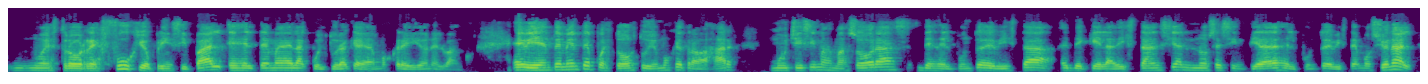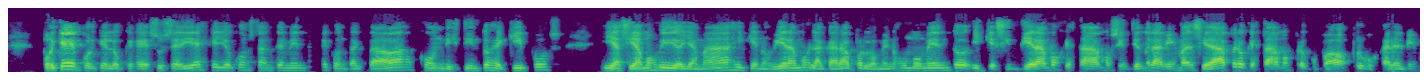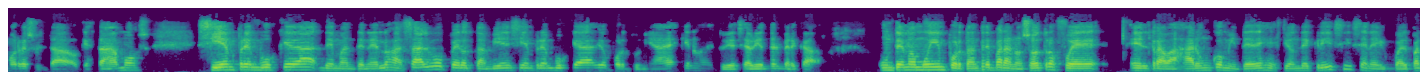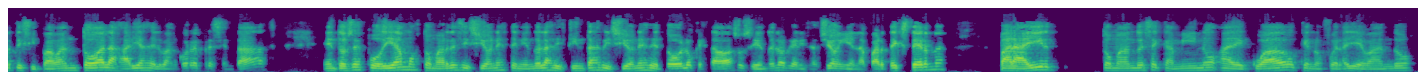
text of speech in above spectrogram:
nuestro refugio principal es el tema de la cultura que habíamos creído en el banco. Evidentemente, pues todos tuvimos que trabajar muchísimas más horas desde el punto de vista de que la distancia no se sintiera desde el punto de vista emocional. ¿Por qué? Porque lo que sucedía es que yo constantemente me contactaba con distintos equipos y hacíamos videollamadas y que nos viéramos la cara por lo menos un momento y que sintiéramos que estábamos sintiendo la misma ansiedad, pero que estábamos preocupados por buscar el mismo resultado, que estábamos siempre en búsqueda de mantenerlos a salvo, pero también siempre en búsqueda de oportunidades que nos estuviese abriendo el mercado. Un tema muy importante para nosotros fue el trabajar un comité de gestión de crisis en el cual participaban todas las áreas del banco representadas entonces podíamos tomar decisiones teniendo las distintas visiones de todo lo que estaba sucediendo en la organización y en la parte externa para ir tomando ese camino adecuado que nos fuera llevando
